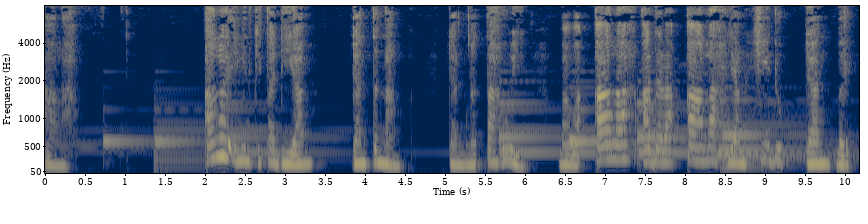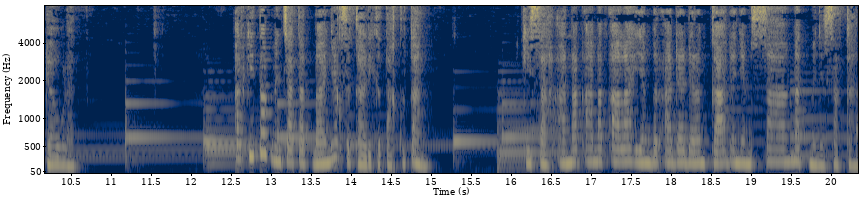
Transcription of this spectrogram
Allah. Allah ingin kita diam dan tenang dan mengetahui bahwa Allah adalah Allah yang hidup dan berdaulat. Alkitab mencatat banyak sekali ketakutan. Kisah anak-anak Allah yang berada dalam keadaan yang sangat menyesakan.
